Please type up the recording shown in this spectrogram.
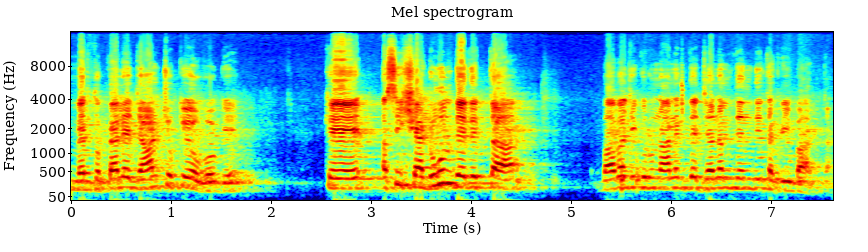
ਮੇਰੇ ਤੋਂ ਪਹਿਲੇ ਜਾਣ ਚੁੱਕੇ ਹੋਵੋਗੇ ਕਿ ਅਸੀਂ ਸ਼ੈਡਿਊਲ ਦੇ ਦਿੱਤਾ ਬਾਬਾ ਜੀ ਗੁਰੂ ਨਾਨਕ ਦੇ ਜਨਮ ਦਿਨ ਦੀ ਤਕਰੀਬਾਤ ਦਾ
